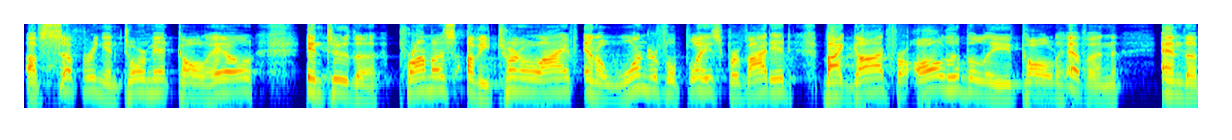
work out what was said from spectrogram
of suffering and torment called hell into the promise of eternal life in a wonderful place provided by God for all who believe, called heaven, and the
